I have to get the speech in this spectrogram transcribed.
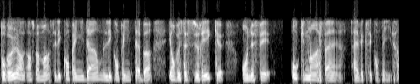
pour eux en, ce moment, c'est les compagnies d'armes, les compagnies de tabac, et on veut s'assurer qu'on ne fait aucunement affaire avec ces compagnies d'armes.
